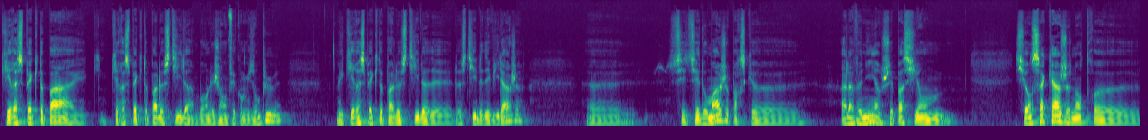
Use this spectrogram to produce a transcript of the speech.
qui respecte pas, qui, respecte pas le style. Bon, les gens ont fait comme ils ont pu, hein, mais qui respecte pas le style, le style des villages. Euh, c'est dommage parce que à l'avenir, je sais pas si on, si on saccage notre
